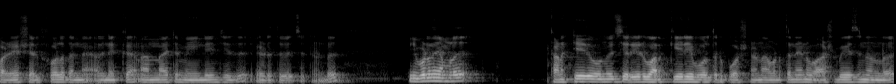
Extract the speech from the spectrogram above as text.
പഴയ ഷെൽഫുകൾ തന്നെ അതിനൊക്കെ നന്നായിട്ട് മെയിന്റെയിൻ ചെയ്ത് എടുത്ത് വെച്ചിട്ടുണ്ട്. ഇവിടെ നമ്മൾ കണക്ട് ചെയ്ത് പോകുന്നത് ചെറിയൊരു വർക്ക് ഏരിയ പോലത്തെ ഒരു പോർഷനാണ്. അവിടെ തന്നെയാണ് വാഷ് ബേസിനുള്ളത്.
